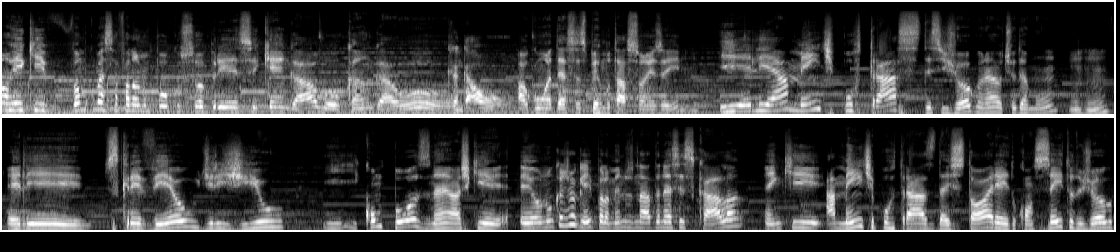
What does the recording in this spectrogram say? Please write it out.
Então, Rick, vamos começar falando um pouco sobre esse Kangao ou Kangao. Kangao. Alguma dessas permutações aí. Uhum. E ele é a mente por trás desse jogo, né? O To The Moon. Uhum. Ele escreveu, dirigiu, e, e, compôs, né? Acho que eu nunca joguei, pelo menos nada nessa escala, em que a mente por trás da história e do conceito do jogo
